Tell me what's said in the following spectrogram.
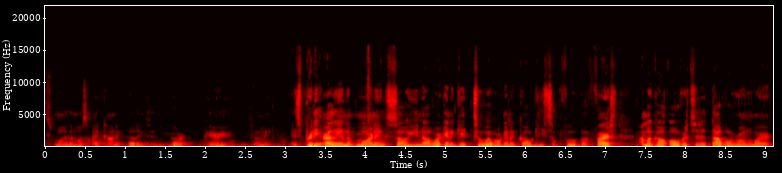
that's one of the most iconic buildings in New York, period. You feel me? It's pretty early in the morning, so you know, we're gonna get to it. We're gonna go eat some food. But first, I'm gonna go over to the double room where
